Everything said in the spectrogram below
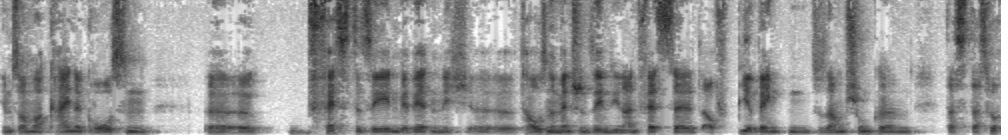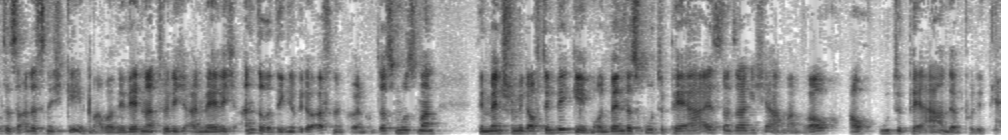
im Sommer keine großen äh, Feste sehen. Wir werden nicht äh, tausende Menschen sehen, die in einem Festzelt auf Bierbänken zusammen schunkeln. Das, das wird es alles nicht geben. Aber wir werden natürlich allmählich andere Dinge wieder öffnen können. Und das muss man den Menschen mit auf den Weg geben. Und wenn das gute PR ist, dann sage ich ja, man braucht auch gute PR in der Politik.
